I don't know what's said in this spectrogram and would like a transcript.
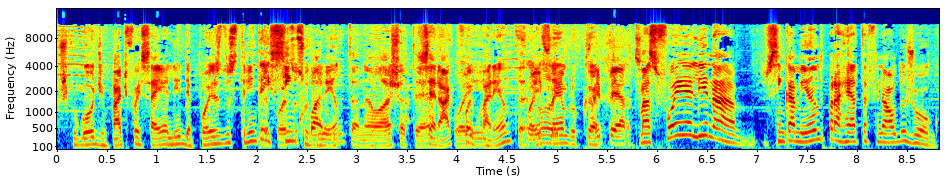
acho que o gol de empate foi sair ali depois dos 35. Depois dos do- 40, né? Eu acho até. Será que foi 40? Foi, Não foi- lembro. Foi perto. Mas foi ali na se encaminhando para a reta final do jogo.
